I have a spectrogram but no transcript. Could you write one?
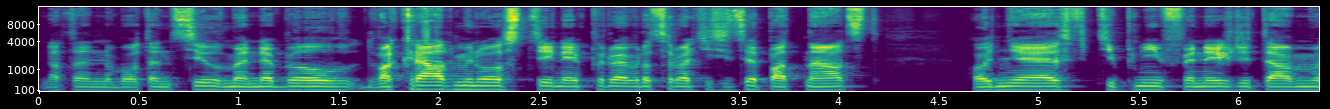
na ten, nebo ten cíl v Mende byl dvakrát v minulosti, nejprve v roce 2015, hodně vtipný finish, kdy tam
